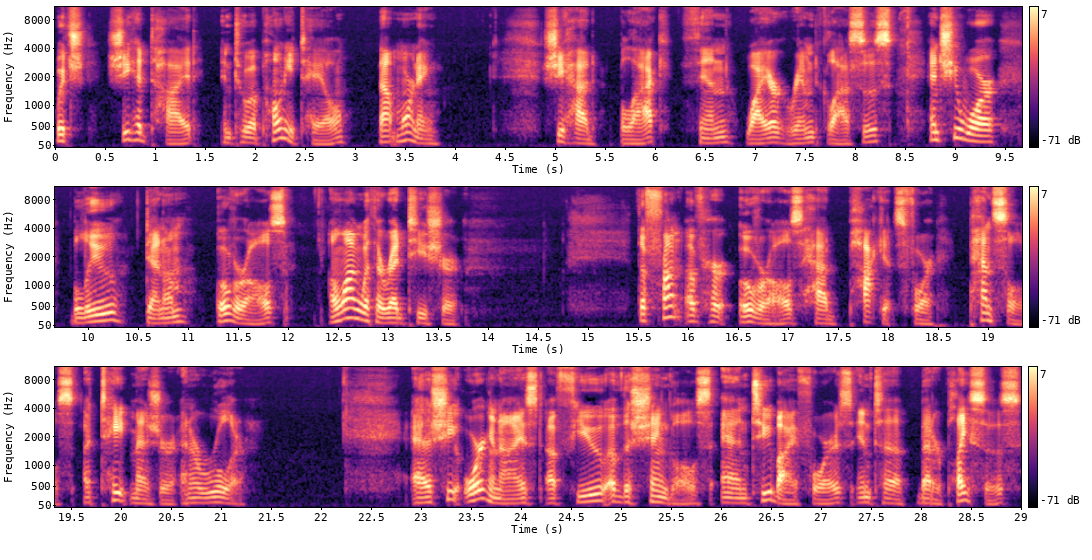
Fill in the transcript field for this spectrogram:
which she had tied into a ponytail that morning. She had black, thin, wire rimmed glasses, and she wore blue denim overalls along with a red t shirt. The front of her overalls had pockets for pencils, a tape measure, and a ruler. As she organized a few of the shingles and 2 by 4s into better places,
